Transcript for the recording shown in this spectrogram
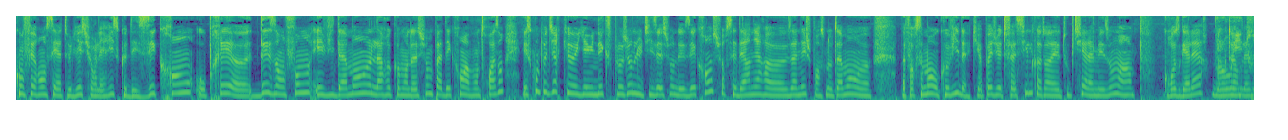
Conférence et atelier sur les risques des écrans auprès euh, des enfants. Évidemment, la recommandation, pas d'écran avant 3 ans. Est-ce qu'on peut dire qu'il y a une explosion de l'utilisation des écrans sur ces dernières euh, années Je pense notamment, euh, bah forcément au Covid, qui a pas dû être facile quand on est tout petit à la maison. Hein. Grosse galère. docteur Oui, tout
